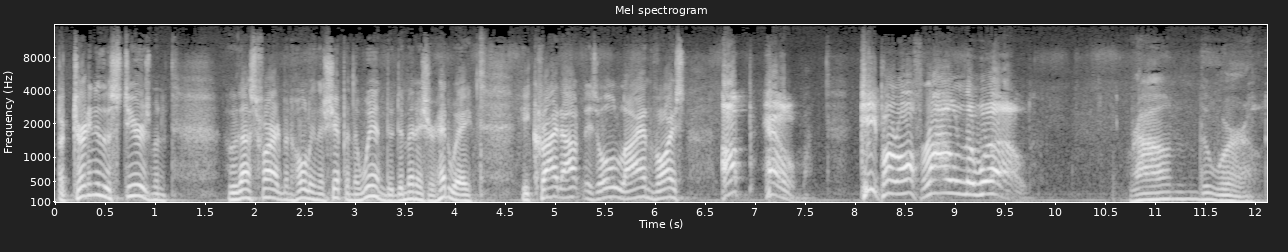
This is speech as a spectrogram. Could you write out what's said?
But turning to the steersman, who thus far had been holding the ship in the wind to diminish her headway, he cried out in his old lion voice, Up helm! Keep her off round the world! Round the world.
